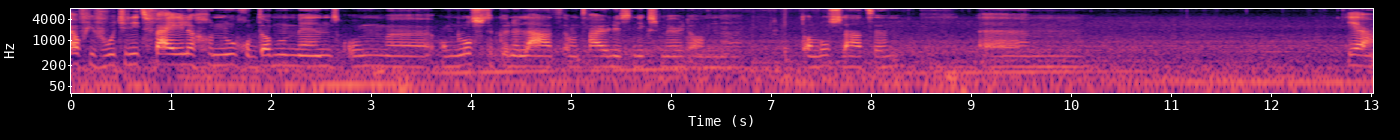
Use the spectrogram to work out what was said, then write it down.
of je voelt je niet veilig genoeg op dat moment om, uh, om los te kunnen laten. Want huilen is niks meer dan, uh, dan loslaten. Um, ja.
